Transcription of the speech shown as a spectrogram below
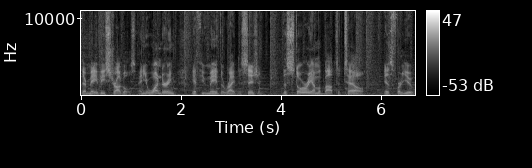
there may be struggles, and you're wondering if you've made the right decision. The story I'm about to tell is for you.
